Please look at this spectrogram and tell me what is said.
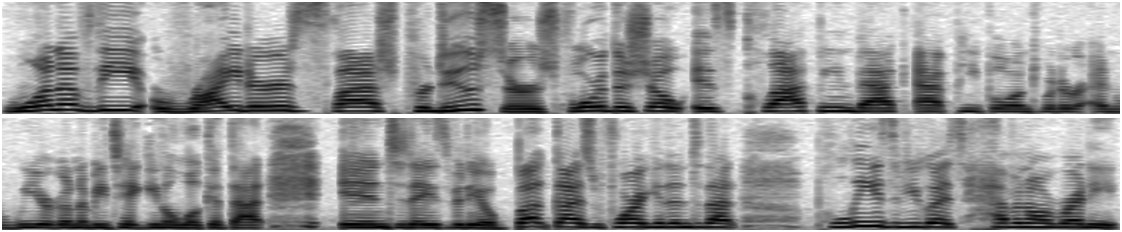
one of the writers slash producers for the show is class clapping back at people on Twitter, and we are going to be taking a look at that in today's video. But guys, before I get into that, please, if you guys haven't already,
